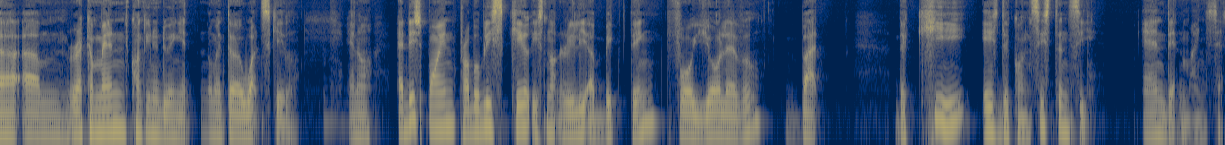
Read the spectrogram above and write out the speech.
uh, um, recommend continue doing it no matter what scale. You know, at this point, probably scale is not really a big thing for your level, but the key is the consistency and that mindset.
